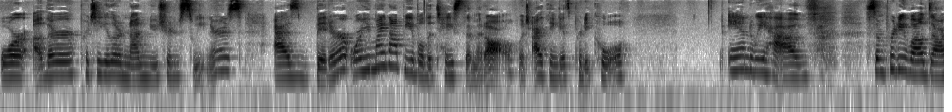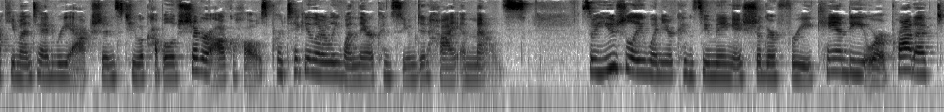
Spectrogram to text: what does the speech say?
or other particular non nutritive sweeteners as bitter, or you might not be able to taste them at all, which I think is pretty cool. And we have some pretty well documented reactions to a couple of sugar alcohols, particularly when they are consumed in high amounts. So, usually, when you're consuming a sugar free candy or a product,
